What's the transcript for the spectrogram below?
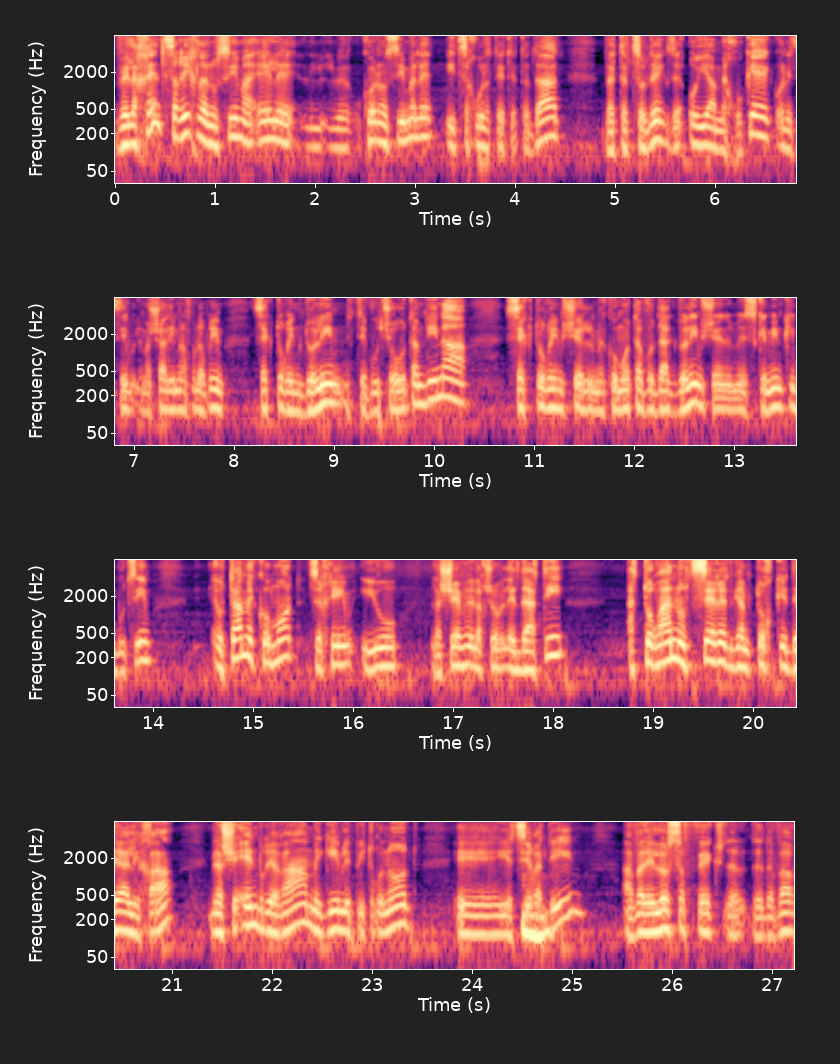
ולכן צריך לנושאים האלה, כל הנושאים האלה, יצטרכו לתת את הדעת, ואתה צודק, זה או יהיה המחוקק, או נציב, למשל, אם אנחנו מדברים סקטורים גדולים, נציבות שירות המדינה, סקטורים של מקומות עבודה גדולים, של הסכמים קיבוציים, אותם מקומות צריכים יהיו לשבת ולחשוב. לדעתי, התורה נוצרת גם תוך כדי הליכה, בגלל שאין ברירה, מגיעים לפתרונות אה, יצירתיים, אבל ללא ספק זה, זה דבר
